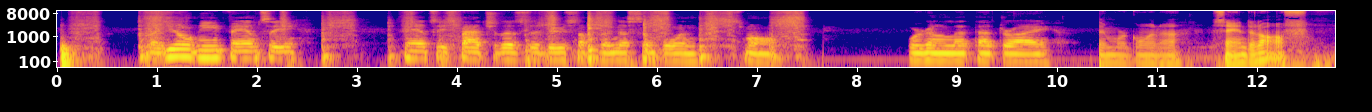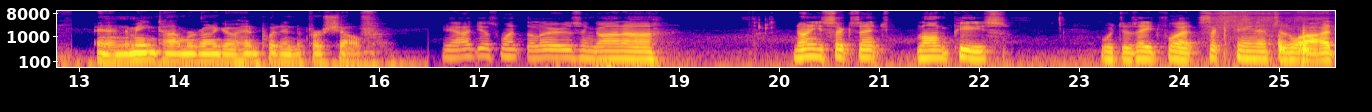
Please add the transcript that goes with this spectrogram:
But you don't need fancy fancy spatulas to do something this simple and small. We're going to let that dry. Then we're going to sand it off. And in the meantime, we're going to go ahead and put in the first shelf. Yeah, I just went to Lowe's and got a 96 inch long piece which is 8 foot 16 inches wide.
